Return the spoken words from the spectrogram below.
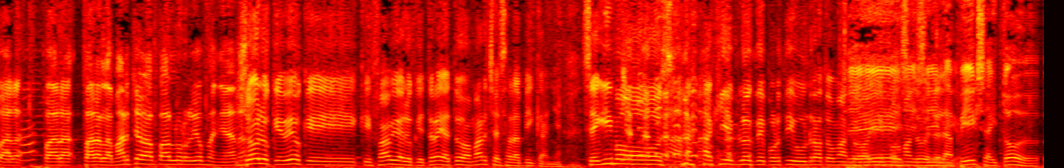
Para, para, para la marcha va Pablo Ríos mañana. Yo lo que veo que, que Fabio a lo que trae a toda marcha es a la picaña. Seguimos aquí en Blog Deportivo un rato más Sí, todavía informando sí, sí, desde la Río. pizza y todo.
